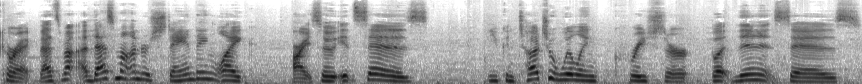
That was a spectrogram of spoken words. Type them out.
Correct. That's my that's my understanding. Like, all right, so it says you can touch a willing creature, but then it says,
